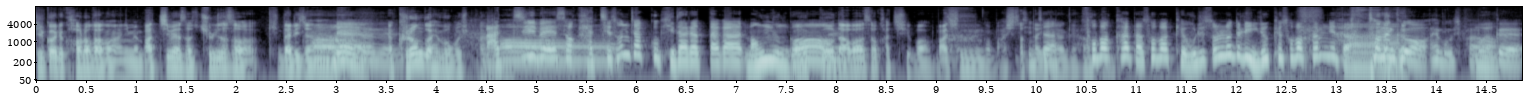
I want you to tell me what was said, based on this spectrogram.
길거리 걸어가거나 아니면 맛집에서 줄 서서 기다리잖아요. 아, 네. 네네. 그런 거 해보고 싶어요. 맛집에서 아. 같이 손잡고 기다렸다가 먹는 거 먹고 나와서 같이 막 맛있는 거 맛있었다 진짜 이야기하고. 소박하다 소박해 우리 솔로들이 이렇게 소박합니다. 저는 그거 해보고 싶어요. 뭐야? 그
